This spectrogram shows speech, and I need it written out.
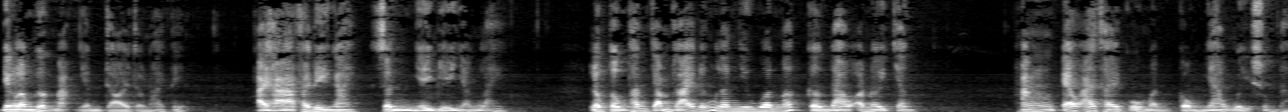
Dân Long ngước mặt nhìn trời rồi nói tiếp. Tại hạ phải đi ngay, xin nhị vị nhận lấy. Lục Tùng Thanh chậm rãi đứng lên như quên mất cơn đau ở nơi chân. Hắn kéo ái thê của mình cùng nhau quỳ xuống đất.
